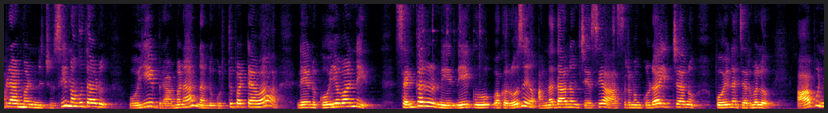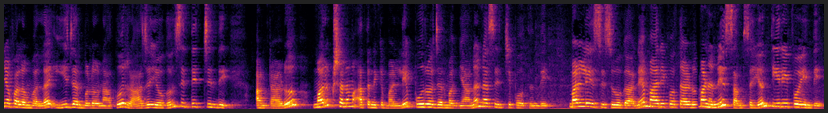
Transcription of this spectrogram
బ్రాహ్మణ్ని చూసి నవ్వుతాడు. ఓయి బ్రాహ్మణ నన్ను గుర్తుపట్టావా? నేను కోయవాణ్ణి. శంకరుని నీకు ఒకరోజు అన్నదానం చేసి ఆశ్రమం కూడా ఇచ్చాను పోయిన జన్మలో. ఆ పుణ్యఫలం వల్ల ఈ జన్మలో నాకు రాజయోగం సిద్ధించింది అంటాడు. మరుక్షణం అతనికి మళ్ళీ పూర్వజన్మ జ్ఞానం నశించిపోతుంది. మళ్ళీ శిశువుగానే మారిపోతాడు. మనని సంశయం తీరిపోయింది.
